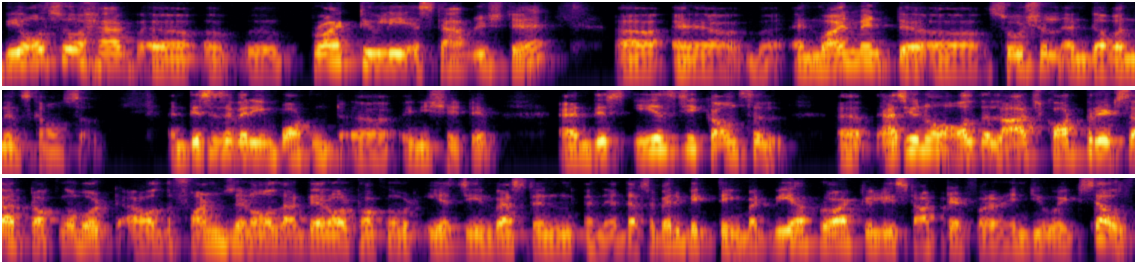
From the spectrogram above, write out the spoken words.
we also have uh, proactively established a uh, uh, Environment, uh, Social and Governance Council. And this is a very important initiative. And this ESG Council, as you know, all the large corporates are talking about all the funds and all that. They're all talking about ESG invest in, and, and that's a very big thing. But we have proactively started for an NGO itself,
